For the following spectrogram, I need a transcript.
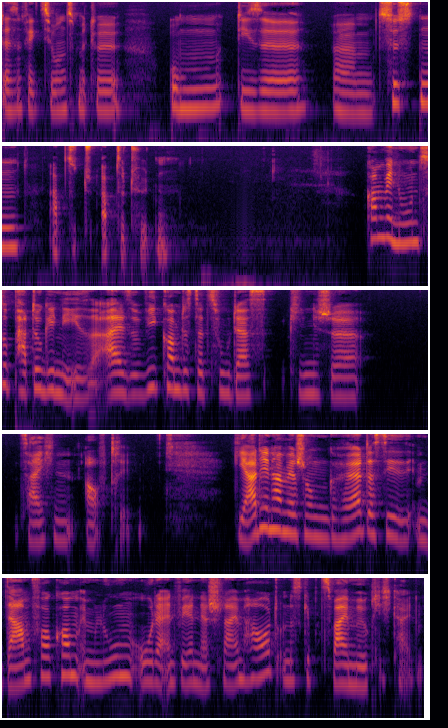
Desinfektionsmittel, um diese ähm, Zysten abzut abzutöten. Kommen wir nun zur Pathogenese. Also, wie kommt es dazu, dass klinische Zeichen auftreten? Giardien haben wir schon gehört, dass sie im Darm vorkommen, im Lumen oder entweder in der Schleimhaut. Und es gibt zwei Möglichkeiten.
